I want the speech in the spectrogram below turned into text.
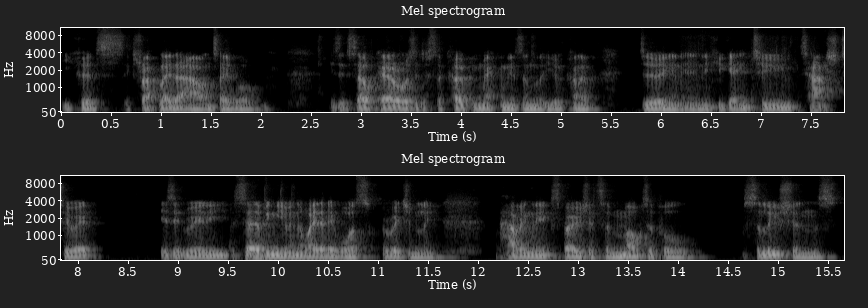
you could extrapolate that out and say, well, is it self care or is it just a coping mechanism that you're kind of doing? And, and if you're getting too attached to it, is it really serving you in the way that it was originally? Having the exposure to multiple solutions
